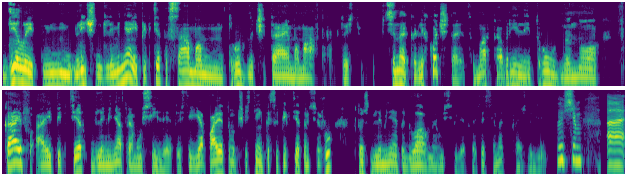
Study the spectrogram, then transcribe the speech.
делает лично для меня Эпиктета самым трудночитаемым автором. То есть Синека легко читается, Марк Аврелий трудно, но в кайф, а Эпиктет для меня прям усилие. То есть я поэтому частенько с Эпиктетом сижу, потому что для меня это главное усилие, хотя Синека каждый день. В общем, а,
